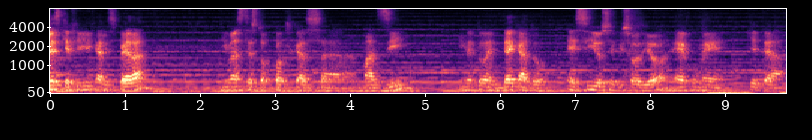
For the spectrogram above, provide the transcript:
Φίλες και φίλοι, καλησπέρα. Είμαστε στο podcast μαζί. Είναι το 11ο εσίως επεισόδιο. Έχουμε και, τα,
